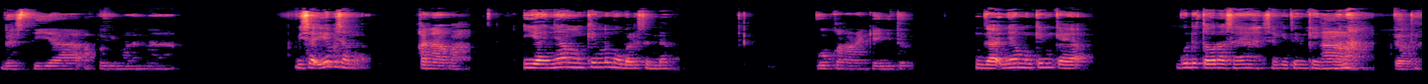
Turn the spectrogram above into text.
gak setia apa gimana? Bisa iya bisa nggak? Kenapa? Iyanya mungkin lu mau balas dendam. Gue bukan orang yang kayak gitu. Enggaknya mungkin kayak gue udah tau rasanya sakitin kayak gimana. nah tuh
